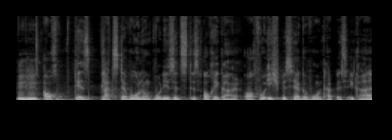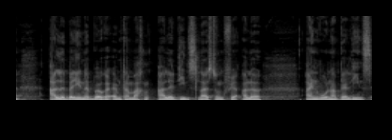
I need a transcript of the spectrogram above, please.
Mhm. Auch der Platz der Wohnung, wo die sitzt, ist auch egal. Auch wo ich bisher gewohnt habe, ist egal. Alle Berliner Bürgerämter machen alle Dienstleistungen für alle Einwohner Berlins.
